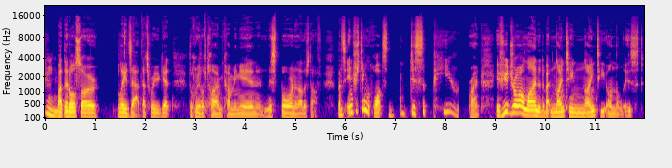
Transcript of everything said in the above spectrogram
mm-hmm. but it also bleeds out. That's where you get the Wheel of Time coming in and Mistborn and other stuff. But it's interesting what's disappearing, right? If you draw a line at about 1990 on the list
